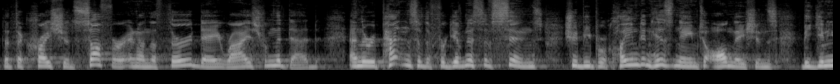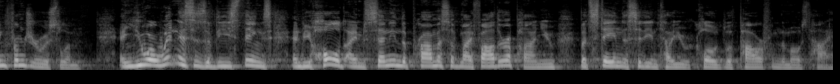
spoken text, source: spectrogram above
that the Christ should suffer and on the third day rise from the dead, and the repentance of the forgiveness of sins should be proclaimed in his name to all nations, beginning from Jerusalem. And you are witnesses of these things. And behold, I am sending the promise of my Father upon you, but stay in the city until you are clothed with power from the Most High.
